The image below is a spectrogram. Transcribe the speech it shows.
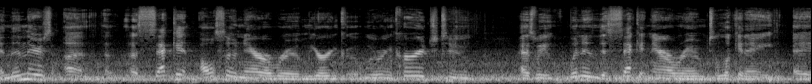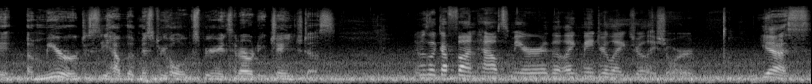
And then there's a, a, a second, also narrow room. You're we were encouraged to, as we went into the second narrow room, to look in a, a, a mirror to see how the mystery hole experience had already changed us. It was like a fun house mirror that like made your legs really short. Yes,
